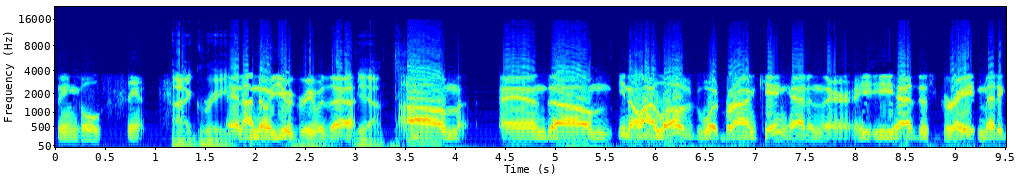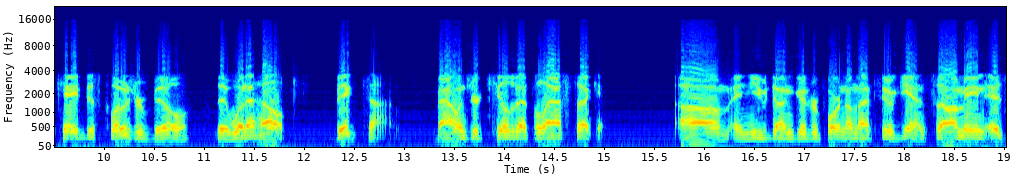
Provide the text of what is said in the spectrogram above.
single cent. I agree. And I know you agree with that. yeah. Um, and um, you know, I loved what Brian King had in there. He, he had this great Medicaid disclosure bill that would have helped big time. Ballinger killed it at the last second. Um, and you've done good reporting on that too. Again, so I mean, it's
